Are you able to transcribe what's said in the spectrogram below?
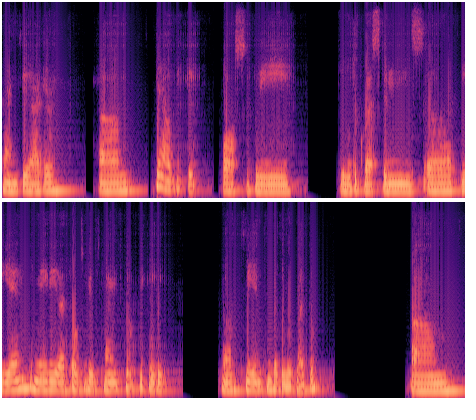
Thank you, Adder. Um, yeah, we could possibly do the questions uh, at the end. Maybe that also gives time for people to uh, see anything that they would like to. Um,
